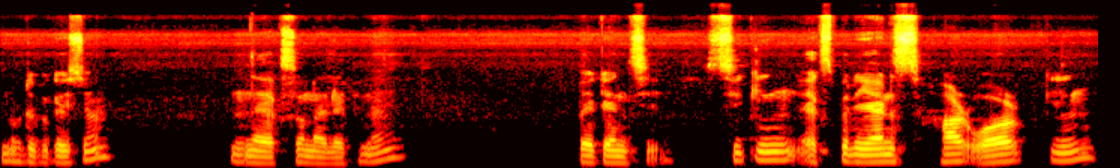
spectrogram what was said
Notification next one nailaiphina vacancy seeking experienced hard working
